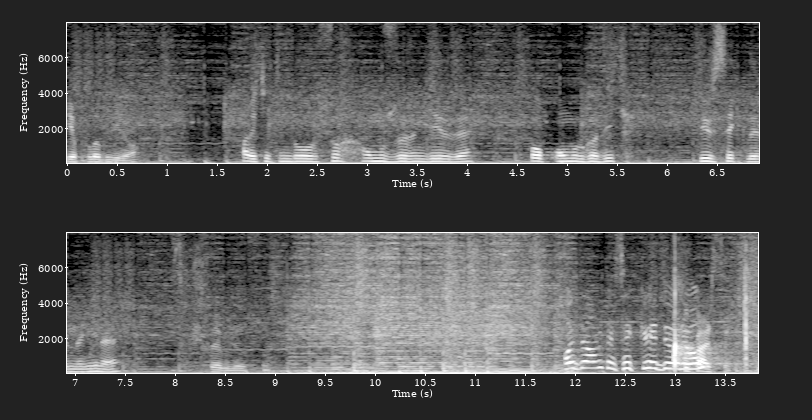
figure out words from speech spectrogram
yapılabiliyor. Hareketin doğrusu omuzların geride, hop omurga dik, dirseklerine yine sıkıştırabiliyorsun. Hocam teşekkür ediyorum. Süpersin.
